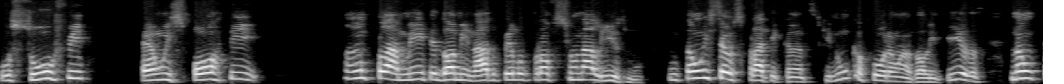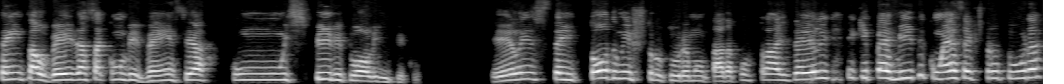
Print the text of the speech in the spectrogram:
O surf é um esporte amplamente dominado pelo profissionalismo. Então, os seus praticantes que nunca foram às Olimpíadas não têm, talvez, essa convivência com o espírito olímpico. Eles têm toda uma estrutura montada por trás dele e que permite, com essa estrutura,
